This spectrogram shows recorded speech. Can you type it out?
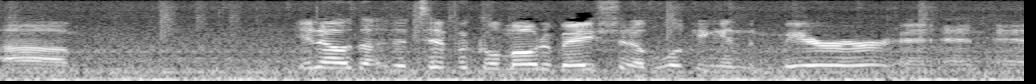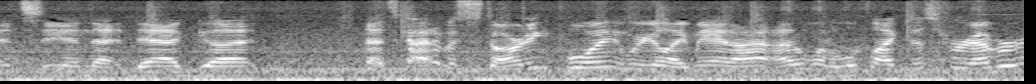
Um, you know, the, the typical motivation of looking in the mirror and, and, and seeing that dad gut, that's kind of a starting point where you're like, man, I, I don't want to look like this forever.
